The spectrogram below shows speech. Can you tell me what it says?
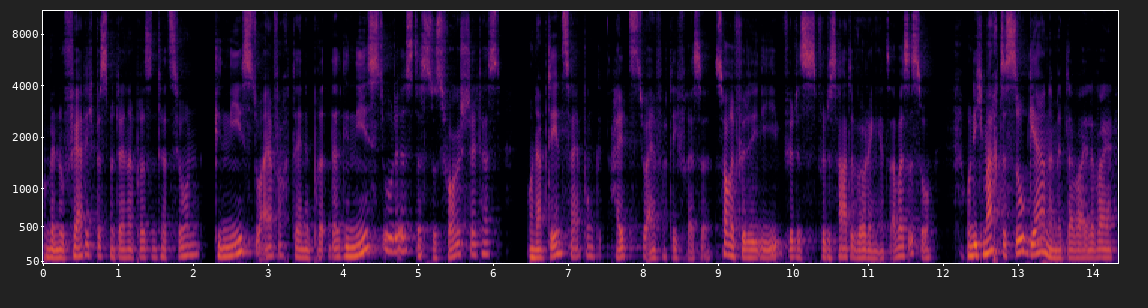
und wenn du fertig bist mit deiner Präsentation, genießt du einfach deine, da genießt du das, dass du es vorgestellt hast und ab dem Zeitpunkt haltst du einfach die Fresse. Sorry für, die, die, für, das, für das harte Wording jetzt, aber es ist so. Und ich mache das so gerne mittlerweile, weil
